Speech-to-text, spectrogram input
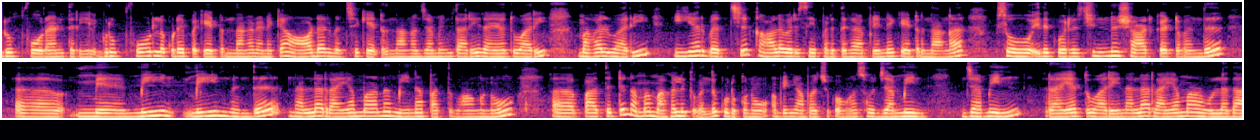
குரூப் ஃபோரான்னு தெரியல. குரூப் ஃபோரில் கூட இப்போ கேட்டிருந்தாங்கன்னு நினைக்கிறேன். ஆர்டர் வச்சு கேட்டிருந்தாங்க. ஜமீன்தாரி ரயத்வாரி மகள்வாரி இயர் வச்சு காலவரிசைப்படுத்துக அப்படின்னு கேட்டிருந்தாங்க. ஸோ இதுக்கு ஒரு சின்ன ஷார்ட்கட் வந்து மீன் மீன் வந்து நல்ல ரயமான மீனாக பார்த்து வாங்கணும். பார்த்துட்டு நம்ம மகளுக்கு வந்து கொடுக்கணும் அப்படின்னு ஞாபகம் வச்சுக்கோங்க. ஸோ ஜமீன் ஜமீன் ரயத்துவாரி நல்லா ரயமாக உள்ளதா?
